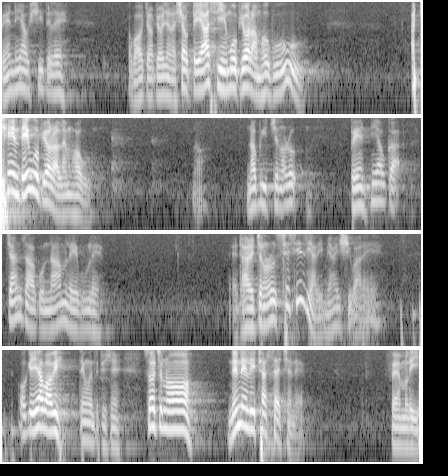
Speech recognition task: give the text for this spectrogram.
ဘယ်နှစ်ယောက်ရှိသလဲဘာကြောင့်ပြောကြတာရှောက်တရားစီရင်မှုပြောတာမဟုတ်ဘူးအထင်သေးဖို့ပြောတာလည်းမဟုတ်ဘူးเนาะနောက်ပြီးကျွန်တော်တို့ဘယ်နှစ်ယောက်ကစံစာကိုနားမလည်ဘူးလဲအဲ ဒါတွေကျွန်တော်တို့စစ်ဆေးစရာတွေအများကြီးရှိပါတယ်။ Okay ရပါပြီသင်ဝင်သဖြင့်ရှင်။ဆိုတော့ကျွန်တော်နည်းနည်းလေးထပ်ဆက်ချင်တယ်။ Family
